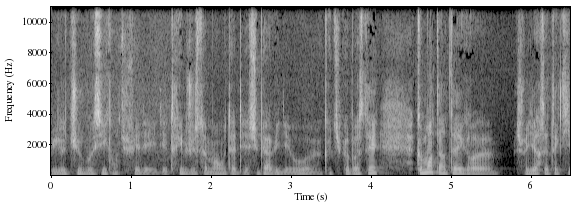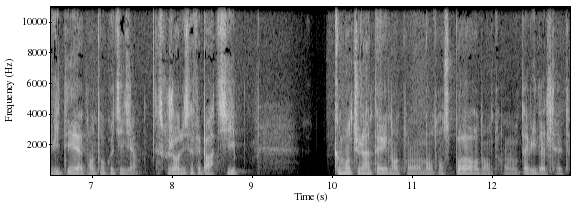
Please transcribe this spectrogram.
YouTube aussi quand tu fais des, trips justement où tu as des super vidéos euh, que tu peux poster. Comment tu intègres, je veux dire, cette activité dans ton quotidien? Est-ce qu'aujourd'hui ça fait partie Comment tu l'intègres dans ton, dans ton sport, dans ton, ta vie d'athlète?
